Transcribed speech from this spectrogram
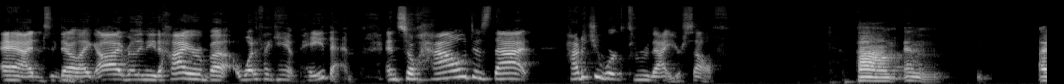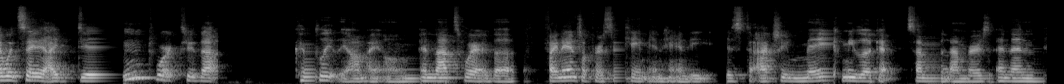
and they're like, oh, I really need to hire, but what if I can't pay them? And so, how does that, how did you work through that yourself? Um, and I would say I didn't work through that completely on my own. And that's where the financial person came in handy is to actually make me look at some of the numbers and then,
